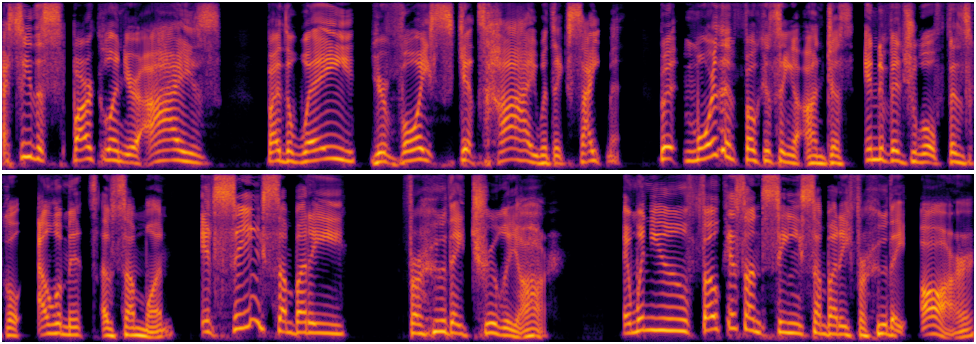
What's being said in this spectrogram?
I see the sparkle in your eyes by the way your voice gets high with excitement. But more than focusing on just individual physical elements of someone, it's seeing somebody for who they truly are. And when you focus on seeing somebody for who they are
